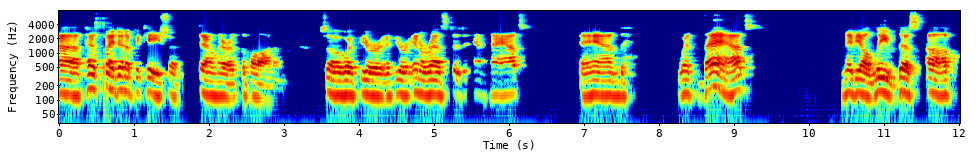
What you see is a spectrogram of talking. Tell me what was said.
uh, pest identification down there at the bottom. So if you're if you're interested in that, and with that, maybe I'll leave this up,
